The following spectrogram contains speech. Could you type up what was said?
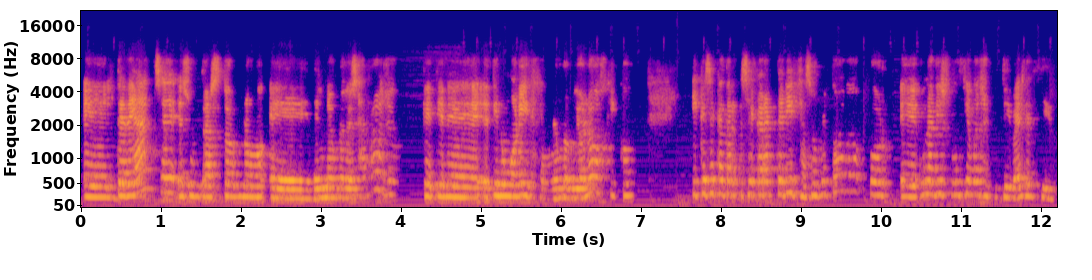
El TDAH es un trastorno eh, del neurodesarrollo que tiene, tiene un origen neurobiológico y que se, caracteriza sobre todo por eh, una disfunción ejecutiva, es decir,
